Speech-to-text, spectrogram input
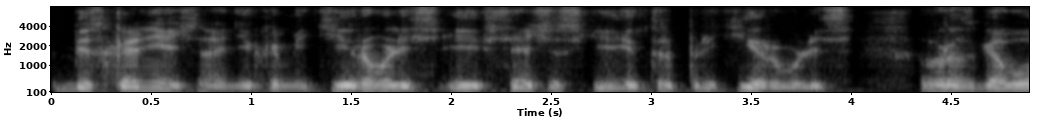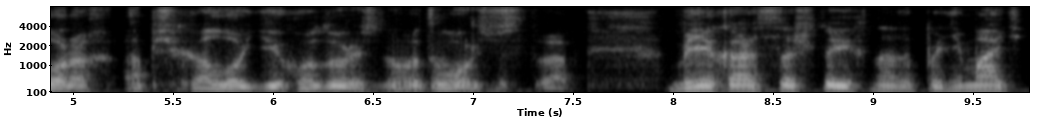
бесконечно они комментировались и всячески интерпретировались в разговорах о психологии художественного творчества. Мне кажется, что их надо понимать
